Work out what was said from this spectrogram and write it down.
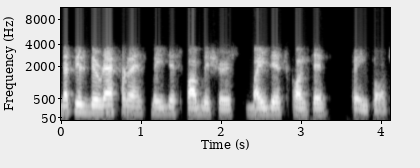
that will be referenced by these publishers, by these content creators.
